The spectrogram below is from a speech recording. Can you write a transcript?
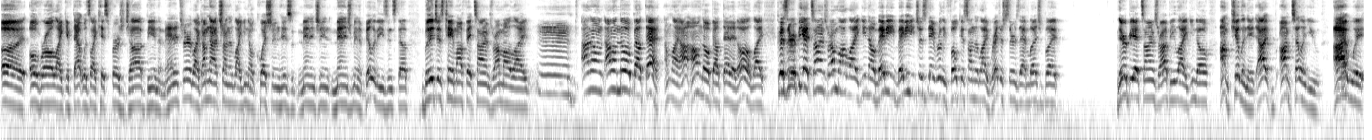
uh overall like if that was like his first job being a manager like i'm not trying to like you know question his managing management abilities and stuff but it just came off at times where i'm all like mm, i don't i don't know about that i'm like I, I don't know about that at all like because there would be at times where i'm all like you know maybe maybe he just didn't really focus on the like registers that much but there would be at times where I'd be like, you know, I'm killing it. I I'm telling you, I would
